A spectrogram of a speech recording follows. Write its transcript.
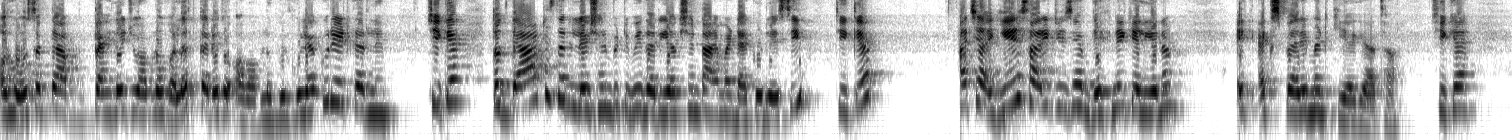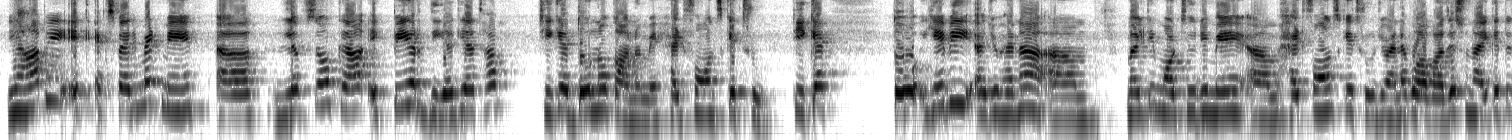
और हो सकता है आप पहले जो आप लोग गलत करें तो अब आप लोग बिल्कुल एक्यूरेट कर लें, ठीक है? तो that is the relation between the reaction time and accuracy ठीक है? अच्छा ये सारी चीज़ें देखने के लिए ना, एक एक्सपेरिमेंट किया गया था, ठीक है? यहाँ पे एक एक्सपेरिमेंट में लफ्जों का एक पेयर दिया गया था, ठीक है, दोनों कानों में हेडफोन्स के थ्रू ठीक है? तो ये भी जो है ना मल्टी मॉड में हेडफोन्स के थ्रू जो है ना, वो आवाज़ें सुनाई गई तो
